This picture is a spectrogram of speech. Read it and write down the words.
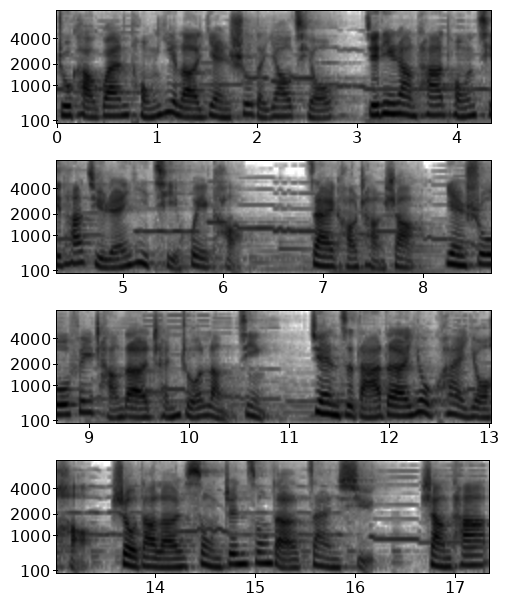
主考官同意了晏殊的要求，决定让他同其他举人一起会考。在考场上，晏殊非常的沉着冷静，卷子答得又快又好。受到了宋真宗的赞许，赏他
